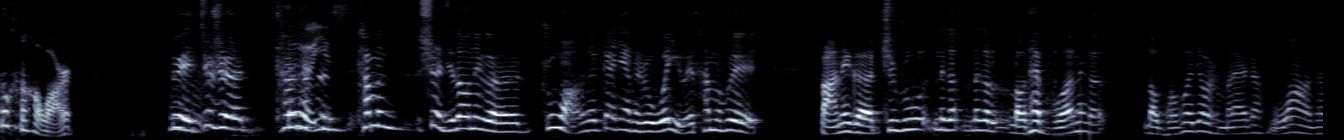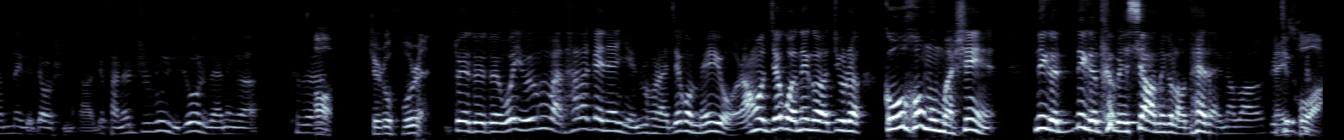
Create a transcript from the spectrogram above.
都很好玩儿。对，就是他们他们涉及到那个蛛网那个概念的时候，我以为他们会把那个蜘蛛那个那个老太婆那个老婆婆叫什么来着？我忘了她那个叫什么了。就反正蜘蛛宇宙里面那个特别哦，蜘蛛夫人。对对对，我以为会把她的概念引入出来，结果没有。然后结果那个就是 Go Home Machine 那个那个特别像那个老太太，你知道吗？没错，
